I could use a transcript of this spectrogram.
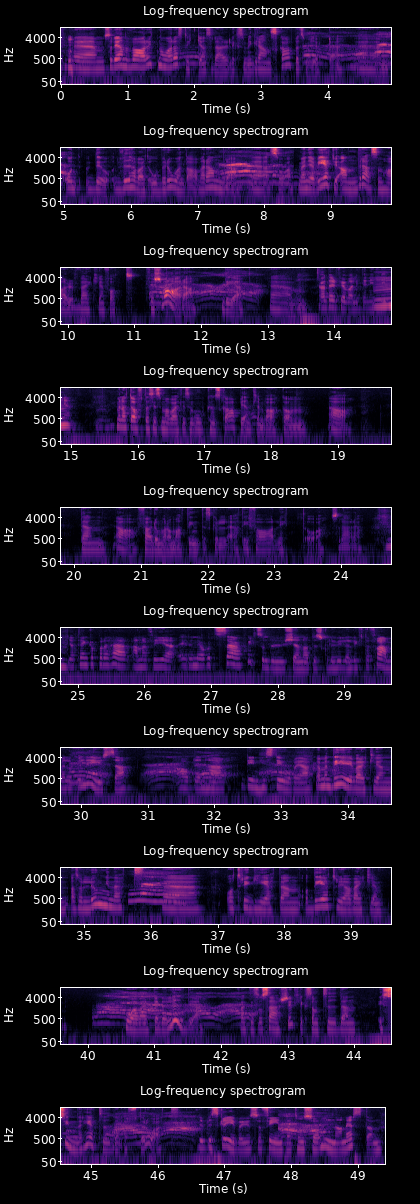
Ehm, så det har ändå varit några stycken sådär liksom i grannskapet som har gjort det. Ehm, och det, vi har varit oberoende av varandra. eh, så. Men jag vet ju andra som har verkligen fått försvara det. Ehm, Ja, därför jag var lite nyfiken. men att det oftast liksom har varit liksom okunskap egentligen bakom ja, den, ja, fördomar om att det inte skulle, att det är farligt och sådär. Jag tänker på det här Anna-Fia, är det något särskilt som du känner att du skulle vilja lyfta fram eller belysa av den här, din historia? Ja men det är ju verkligen alltså lugnet eh, och tryggheten och det tror jag verkligen påverkade Lydia. Faktiskt och särskilt liksom tiden, i synnerhet tiden efteråt. Du beskriver ju så fint att hon somnar nästan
